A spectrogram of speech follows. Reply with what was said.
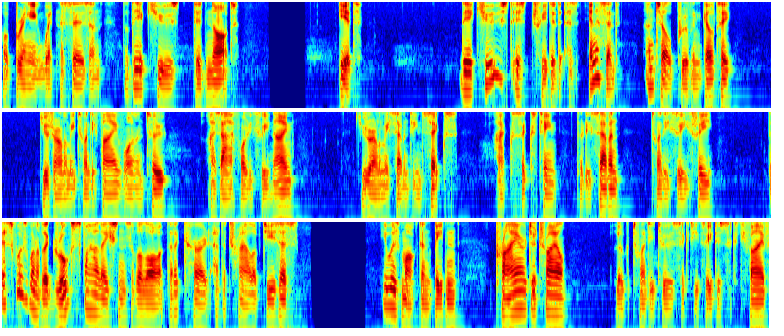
of bringing witnesses and that the accused did not. 8. The accused is treated as innocent until proven guilty. Deuteronomy 25 1 and 2, Isaiah 43 9, Deuteronomy 17 6, Acts 16 37, 23 3. This was one of the gross violations of the law that occurred at the trial of Jesus. He was mocked and beaten prior to trial, Luke 22 63 to 65.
